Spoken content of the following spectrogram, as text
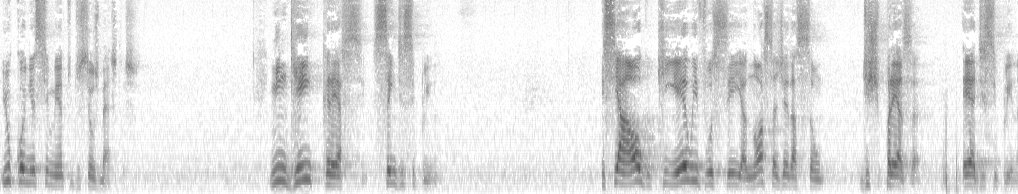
e o conhecimento dos seus mestres. Ninguém cresce sem disciplina. E se há algo que eu e você e a nossa geração despreza, é a disciplina.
